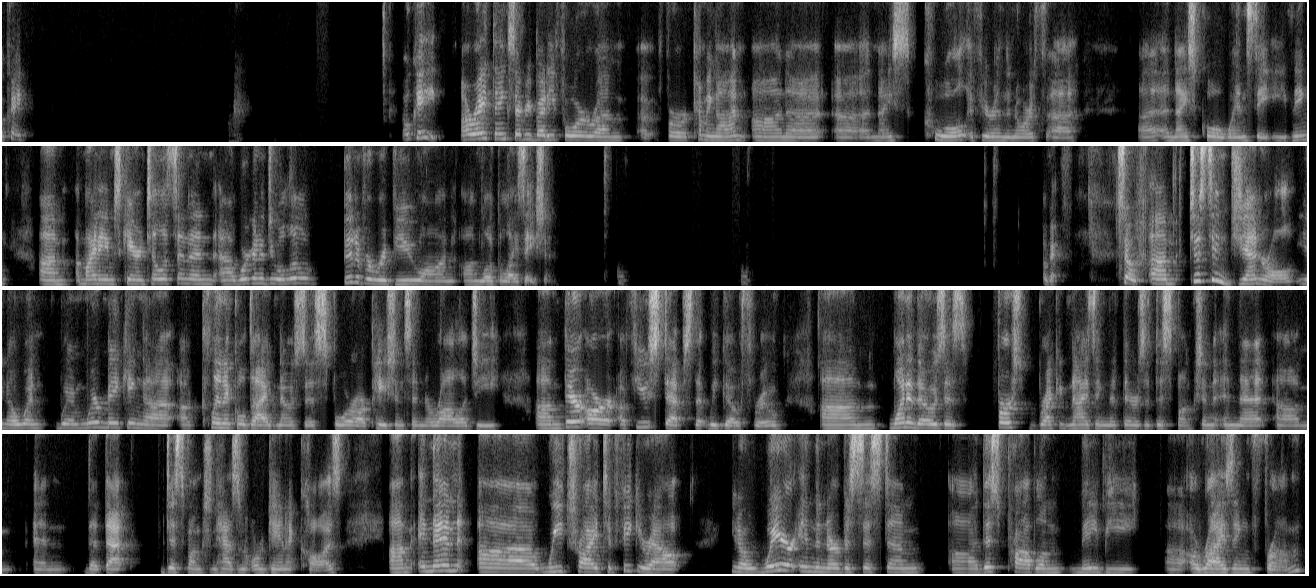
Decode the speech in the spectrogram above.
Okay. Okay. All right. Thanks everybody for um, uh, for coming on on a, a, nice, cool. If you're in the north, uh, a nice, cool Wednesday evening. Um, my name is Karen Tillotson, and uh, we're going to do a little bit of a review on on localization. Okay. So um, just in general, you know, when, when we're making a, a clinical diagnosis for our patients in neurology, um, there are a few steps that we go through. Um, one of those is first recognizing that there's a dysfunction and that, um, and that that dysfunction has an organic cause. Um, and then uh, we try to figure out, you know, where in the nervous system uh, this problem may be uh, arising from.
